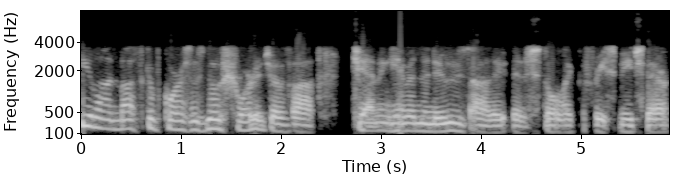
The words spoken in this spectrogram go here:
Elon Musk, of course, there's no shortage of uh, jamming him in the news. Uh, they, they still like the free speech there.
